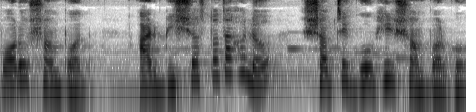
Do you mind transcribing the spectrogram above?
বড় সম্পদ, আর বিশ্বস্ততা হলো সবচেয়ে গভীর সম্পর্ক।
